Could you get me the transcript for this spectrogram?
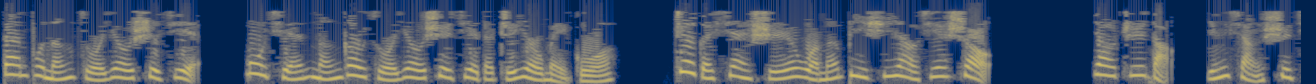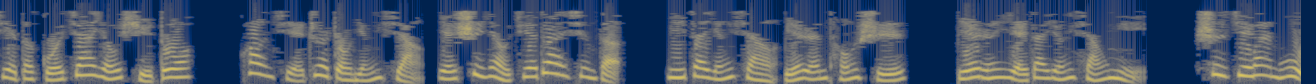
但不能左右世界。目前能够左右世界的只有美国，这个现实我们必须要接受。要知道，影响世界的国家有许多，况且这种影响也是有阶段性的。你在影响别人同时，别人也在影响你。世界万物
